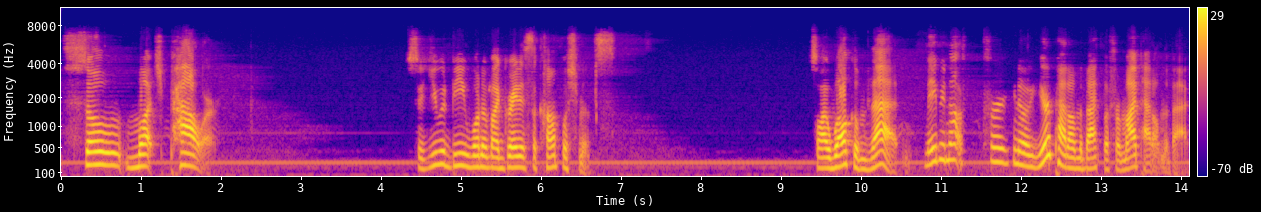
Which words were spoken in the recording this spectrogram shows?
so much power. So you would be one of my greatest accomplishments. So I welcome that. Maybe not for, you know, your pat on the back, but for my pat on the back.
